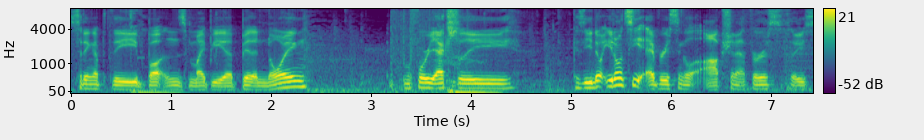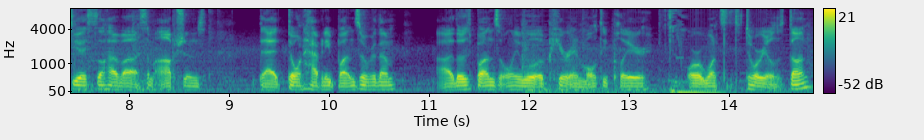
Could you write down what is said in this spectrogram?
setting up the buttons might be a bit annoying before you actually because you don't you don't see every single option at first. So you see I still have uh, some options that don't have any buttons over them. Uh, those buttons only will appear in multiplayer or once the tutorial is done.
